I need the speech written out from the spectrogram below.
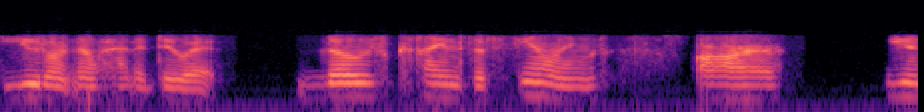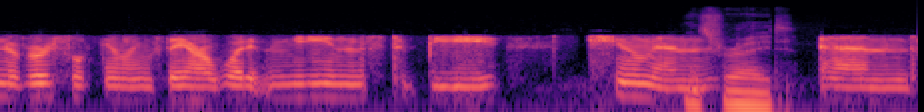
you don't know how to do it. Those kinds of feelings are universal feelings. They are what it means to be human. That's right. And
